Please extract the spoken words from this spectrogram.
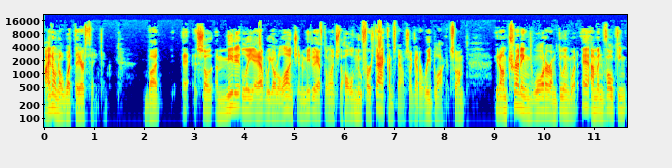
I don't know what they're thinking. But eh, so immediately we go to lunch and immediately after lunch, the whole new first act comes down. So I got to reblock it. So I'm, you know, I'm treading water. I'm doing what eh, I'm invoking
